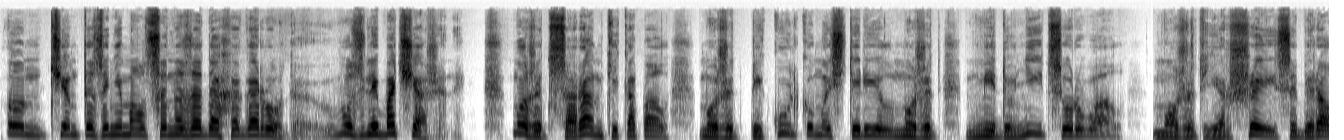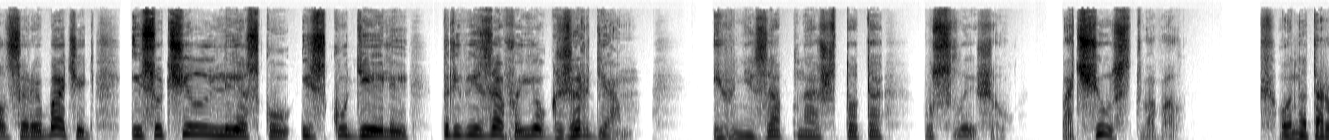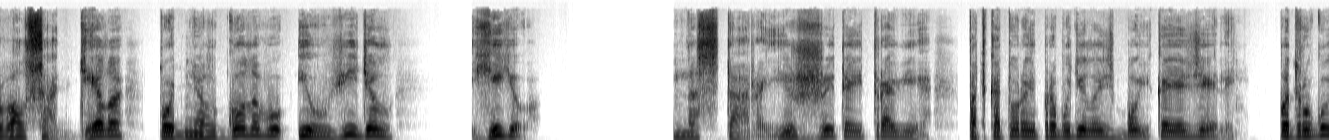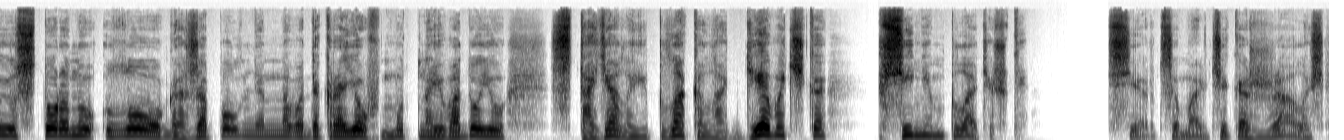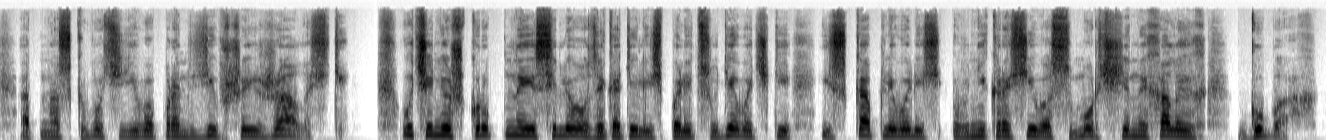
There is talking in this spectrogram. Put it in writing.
Он чем-то занимался на задах огорода, возле бочажины. Может, саранки копал, может, пикульку мастерил, может, медуницу рвал, может, ершей собирался рыбачить и сучил леску из кудели, привязав ее к жердям. И внезапно что-то услышал, почувствовал. Он оторвался от дела, поднял голову и увидел ее на старой, изжитой траве, под которой пробудилась бойкая зелень. По другую сторону лога, заполненного до краев мутной водою, стояла и плакала девочка в синем платьишке. Сердце мальчика сжалось от насквозь его пронзившей жалости. Очень уж крупные слезы катились по лицу девочки и скапливались в некрасиво сморщенных алых губах.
